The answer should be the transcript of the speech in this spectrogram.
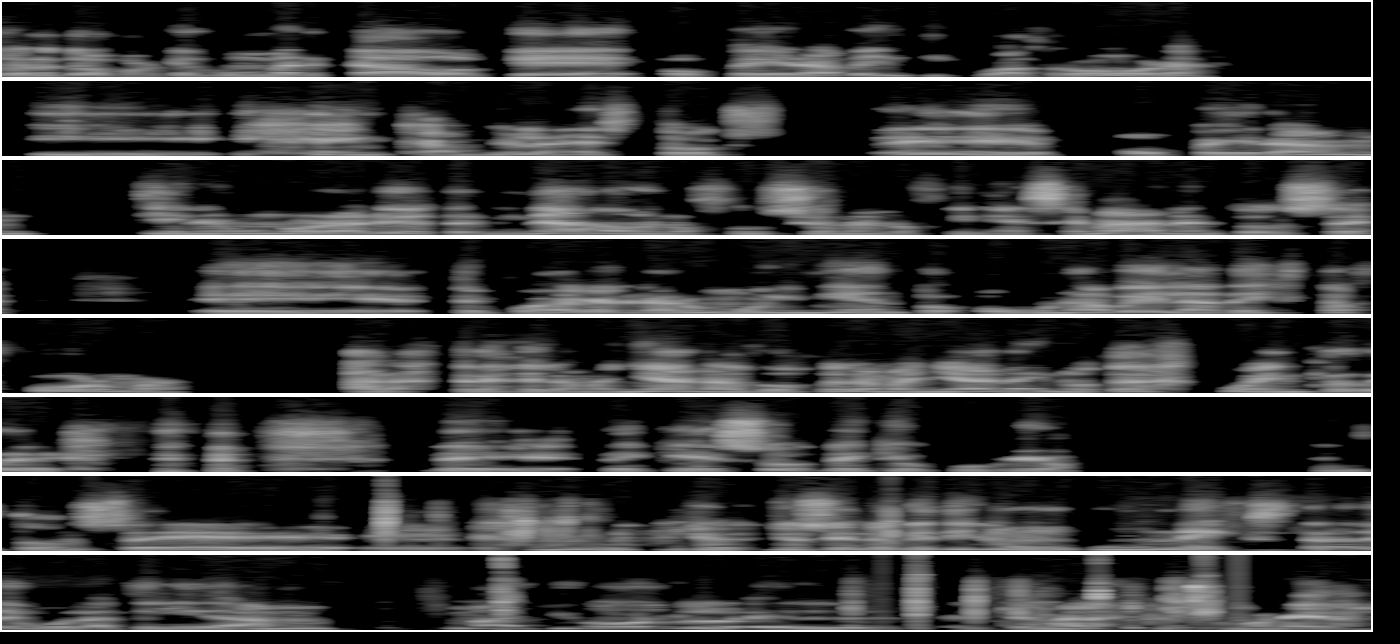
sobre todo porque es un mercado que opera 24 horas y en cambio las stocks eh, operan, tienen un horario determinado, no funcionan los fines de semana, entonces eh, te puede agarrar un movimiento o una vela de esta forma a las 3 de la mañana, 2 de la mañana y no te das cuenta de, de, de que eso, de que ocurrió. Entonces, eh, es un, yo, yo, siento que tiene un, un, extra de volatilidad mayor el, el, tema de las criptomonedas.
